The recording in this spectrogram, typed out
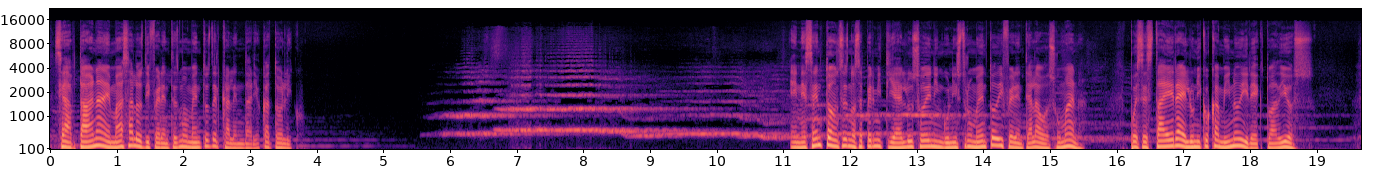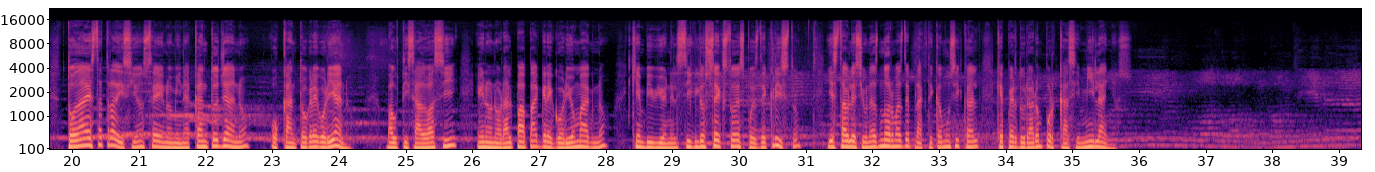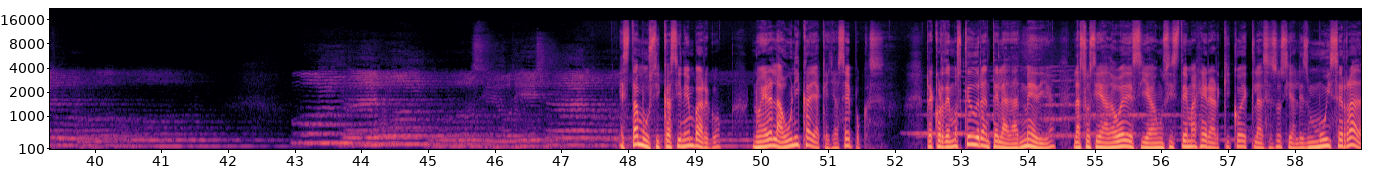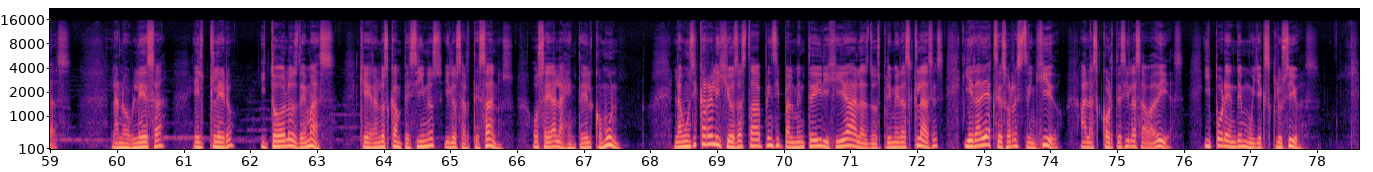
Se adaptaban además a los diferentes momentos del calendario católico. En ese entonces no se permitía el uso de ningún instrumento diferente a la voz humana, pues esta era el único camino directo a Dios. Toda esta tradición se denomina canto llano o canto gregoriano, bautizado así en honor al Papa Gregorio Magno, quien vivió en el siglo VI después de Cristo y estableció unas normas de práctica musical que perduraron por casi mil años. Esta música, sin embargo, no era la única de aquellas épocas. Recordemos que durante la Edad Media la sociedad obedecía a un sistema jerárquico de clases sociales muy cerradas, la nobleza, el clero y todos los demás, que eran los campesinos y los artesanos, o sea, la gente del común. La música religiosa estaba principalmente dirigida a las dos primeras clases y era de acceso restringido, a las cortes y las abadías, y por ende muy exclusivas.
